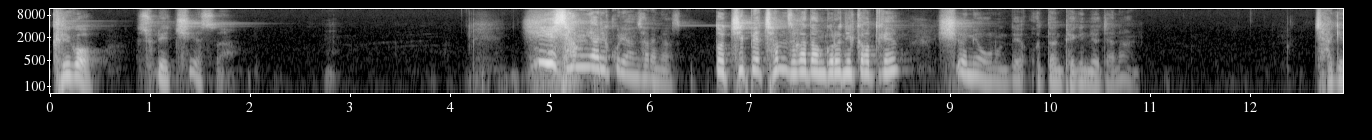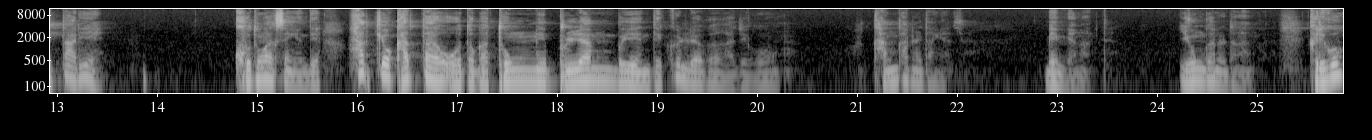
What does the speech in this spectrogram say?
그리고 술에 취했어 이상야리 꾸리 한 사람이 왔어 또 집회 참석하다 그러니까 어떻게 해요? 시험에 오는데 어떤 백인 여자는 자기 딸이 고등학생인데 학교 갔다 오다가 동네 불량부인데 끌려가 가지고 강간을 당했어요. 몇 명한테. 윤간을 당한 거예요. 그리고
